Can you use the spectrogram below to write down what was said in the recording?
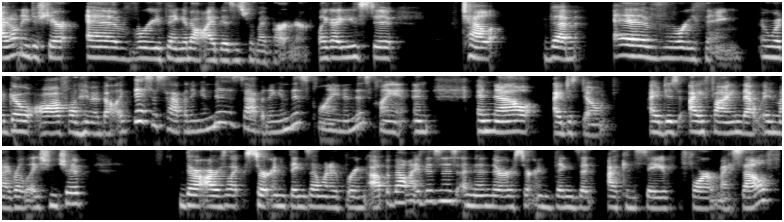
I don't need to share everything about my business with my partner. Like I used to tell them everything. I would go off on him about like this is happening and this is happening and this client and this client and and now I just don't. I just I find that in my relationship there are like certain things I want to bring up about my business and then there are certain things that I can save for myself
